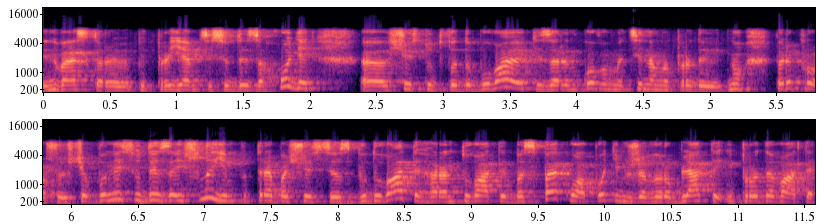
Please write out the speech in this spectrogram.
інвестори, підприємці сюди заходять, е, щось тут видобувають і за ринковими цінами продають. Ну перепрошую, щоб вони сюди зайшли. Їм тут треба щось збудувати, гарантувати безпеку, а потім вже виробляти і продавати.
